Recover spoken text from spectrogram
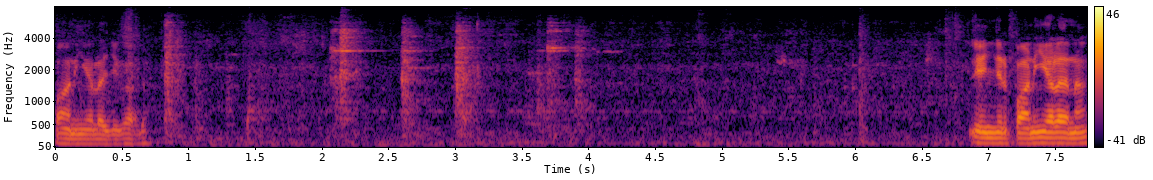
ਪਾਣੀ ਵਾਲਾ ਜਗਾੜ। ਇੰਜਨ ਪਾਣੀ ਵਾਲਾ ਨਾ।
